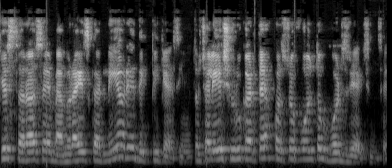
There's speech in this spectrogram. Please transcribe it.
किस तरह से मेमोराइज करनी है और ये दिखती कैसी है। तो चलिए शुरू करते हैं। फ़र्स्ट ऑफ़ ऑल तो वर्ड्स रिएक्शन से।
